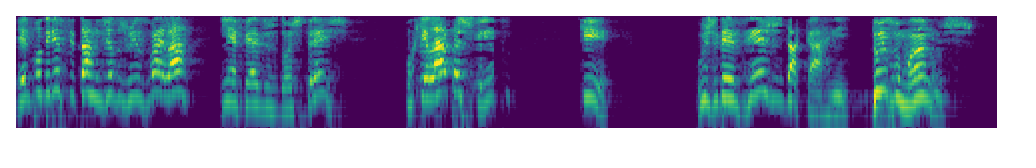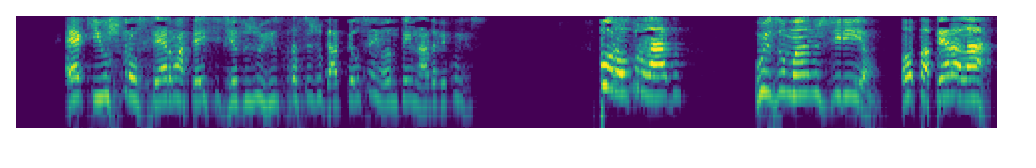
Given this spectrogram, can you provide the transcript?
Ele poderia citar no dia do juízo, vai lá, em Efésios 2, 3, porque lá está escrito que os desejos da carne dos humanos é que os trouxeram até esse dia do juízo para ser julgado pelo Senhor. Não tem nada a ver com isso. Por outro lado, os humanos diriam, opa, pera lá.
